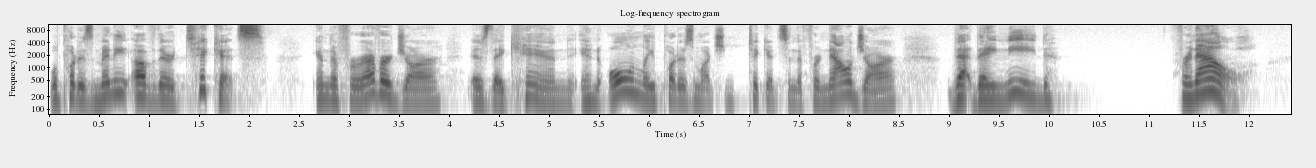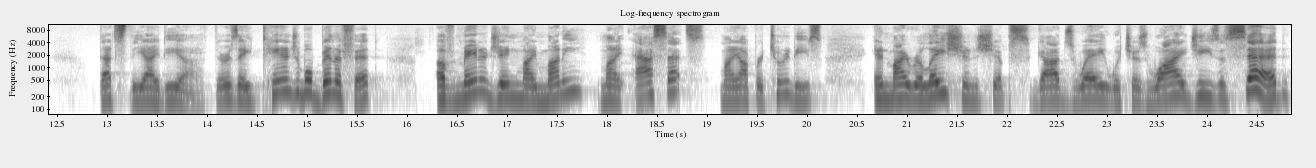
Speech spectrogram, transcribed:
will put as many of their tickets in the forever jar as they can and only put as much tickets in the for now jar that they need for now. That's the idea. There is a tangible benefit of managing my money, my assets, my opportunities, and my relationships God's way, which is why Jesus said,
